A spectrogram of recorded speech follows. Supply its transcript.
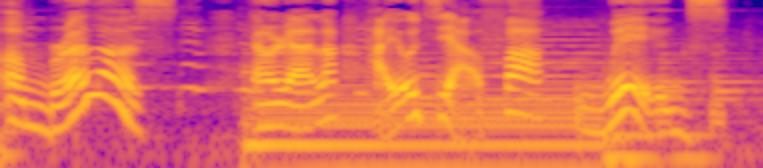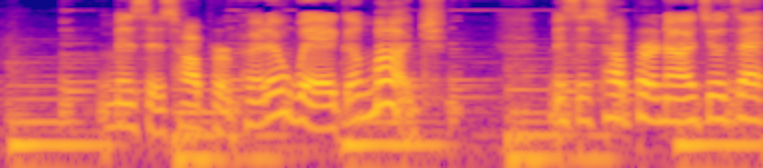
umbrellas。当然了，还有假发 wigs。 Mrs. Hopper put a wig on Mudge. Mrs. Hopper 呢，就在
